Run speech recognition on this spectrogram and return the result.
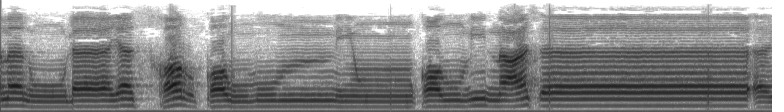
آمنوا لا يسخر قوم من قوم عسى أن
